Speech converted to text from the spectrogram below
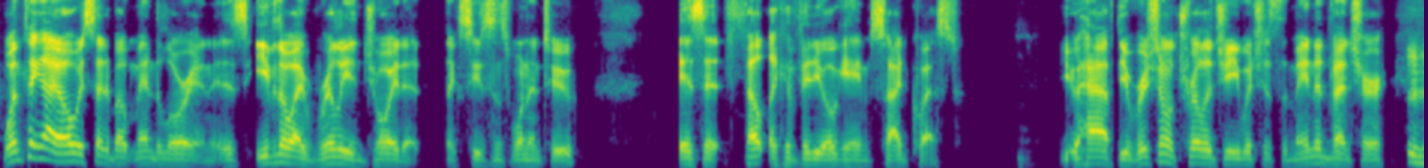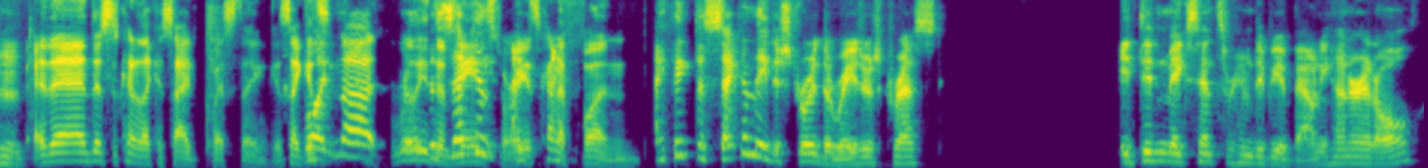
One thing I always said about Mandalorian is even though I really enjoyed it, like seasons one and two, is it felt like a video game side quest. You have the original trilogy, which is the main adventure, mm-hmm. and then this is kind of like a side quest thing. It's like Well, it's I- not really the the, second- main story. I- it's kind I- of fun. I think the second they destroyed the Razor's Crest, it didn't make sense for him to be a bounty hunter at all.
